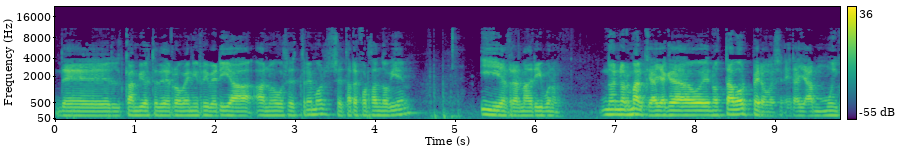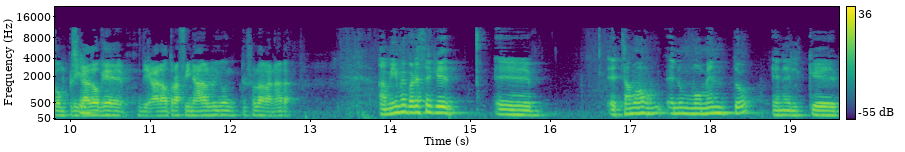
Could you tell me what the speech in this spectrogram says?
del cambio este de Robben y Ribería a nuevos extremos, se está reforzando bien. Y el Real Madrid, bueno, no es normal que haya quedado en octavos, pero era ya muy complicado Sí. que llegara a otra final o incluso la ganara. A mí me parece que eh, estamos en un momento en el que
